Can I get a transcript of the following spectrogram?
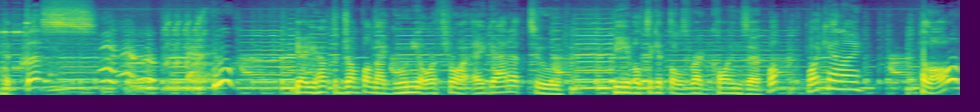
hit this. Whew. Yeah, you have to jump on that Goonie or throw an egg at it to be able to get those red coins there. What? Why can't I? Hello?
